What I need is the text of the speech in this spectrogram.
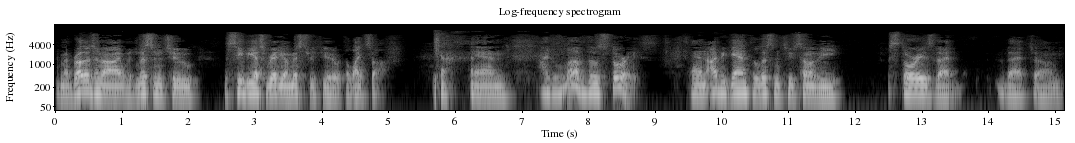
And my brothers and I would listen to the CBS Radio Mystery Theater with the lights off. yeah, And I loved those stories. And I began to listen to some of the stories that, that um,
